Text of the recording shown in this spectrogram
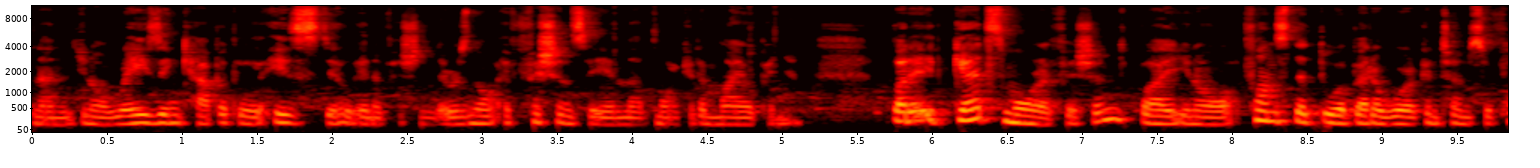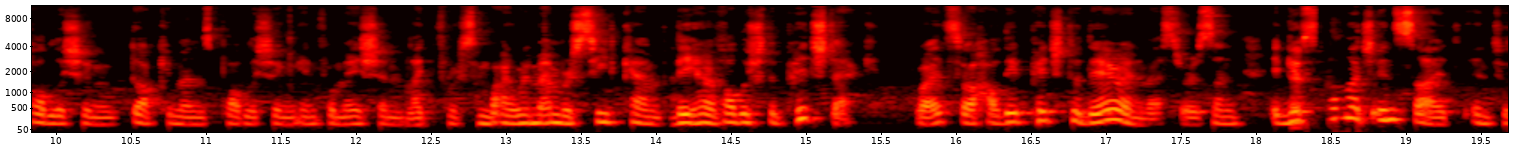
and you know raising capital is still inefficient. There is no efficiency in that market, in my opinion. But it gets more efficient by you know funds that do a better work in terms of publishing documents, publishing information. Like for example, I remember Seedcamp; they have published the pitch deck right? So how they pitch to their investors, and it gives so much insight into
